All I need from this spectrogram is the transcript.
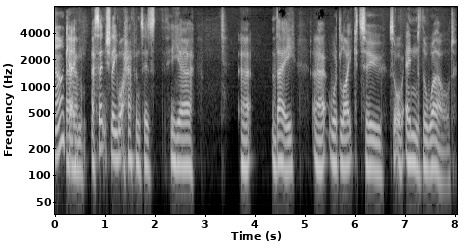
Oh, okay. um, essentially, what happens is he, uh, uh, they uh, would like to sort of end the world.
